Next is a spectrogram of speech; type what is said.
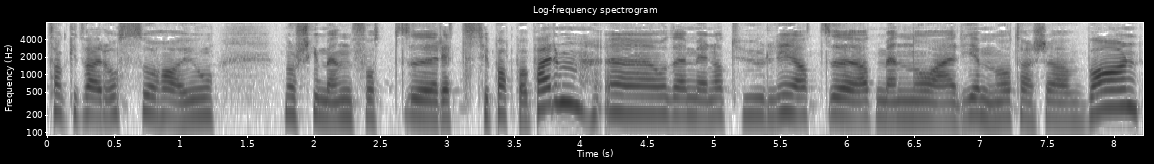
Takket være oss så har jo norske menn fått rett til pappaperm. Og det er mer naturlig at, at menn nå er hjemme og tar seg av barn.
